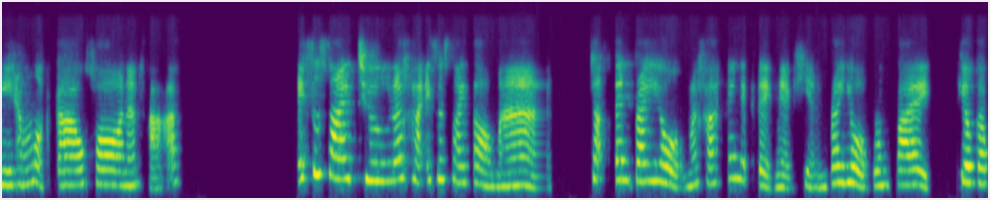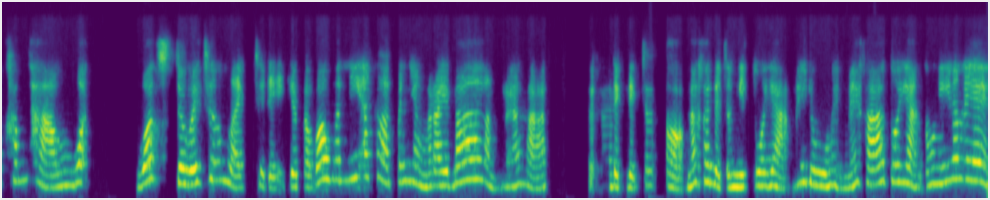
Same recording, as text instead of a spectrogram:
มีทั้งหมด 9 ข้อนะคะ exercise 2นะคะ exercise ต่อมา จะเป็นประโยคนะคะ ให้เด็กๆเนี่ยเขียนประโยคลงไป เกี่ยวกับคำถาม what what's the weather like today เกี่ยวกับว่าวันนี้อากาศเป็นอย่างไรบ้างนะคะเด็กๆจะตอบนะคะ เดี๋ยวจะมีตัวอย่างให้ดูเห็นไหมคะ ตัวอย่างตรงนี้นั่นเอง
